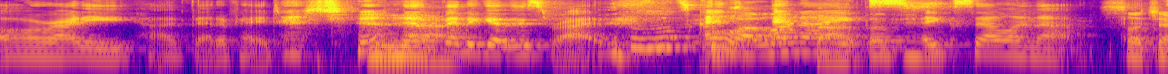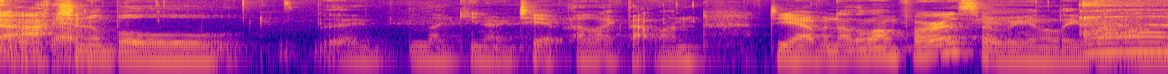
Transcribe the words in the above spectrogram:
alrighty i better pay attention Yeah. i better get this right That's cool. and, I like and that. I ex- That's excel in that such an actionable, uh, like you know, tip. I like that one. Do you have another one for us, or are we going to leave that one Uh,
